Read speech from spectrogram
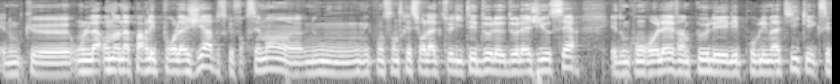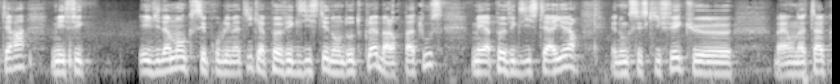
Et donc, euh, on, on en a parlé pour la GIA, parce que forcément, euh, nous, on est concentré sur l'actualité de, de la JOCR, et donc on relève un peu les, les problématiques, etc. Mais évidemment que ces problématiques elles peuvent exister dans d'autres clubs, alors pas tous, mais elles peuvent exister ailleurs. Et donc c'est ce qui fait que bah, on attaque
